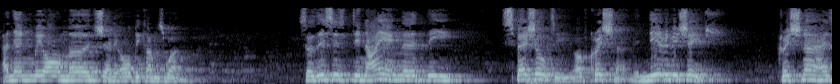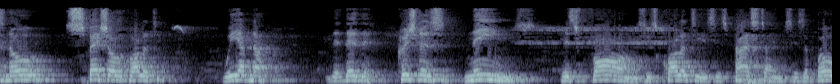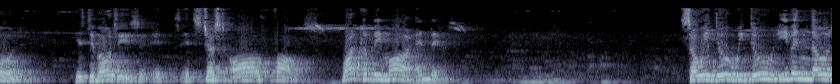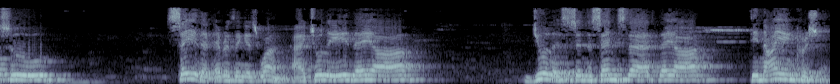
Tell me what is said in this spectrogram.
And then we all merge and it all becomes one. So this is denying the, the specialty of Krishna, the nirvishesh. Krishna has no special qualities. We have not. The, the, the, Krishna's names his forms, his qualities, his pastimes, his abode, his devotees, it, it, it's just all false. What could be more envious? So we do, we do, even those who say that everything is one, actually they are dualists in the sense that they are denying Krishna.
